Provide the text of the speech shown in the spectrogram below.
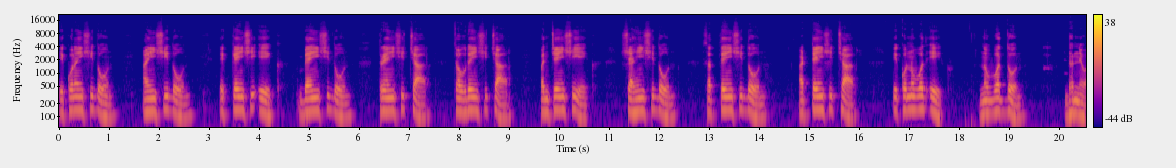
एकोणऐंशी दोन ऐंशी दोन एक्क्याऐंशी एक ब्याऐंशी दोन त्र्याऐंशी चार चौऱ्याऐंशी चार पंच्याऐंशी एक शहाऐंशी दोन सत्त्याऐंशी दोन अठ्ठ्याऐंशी चार एकोणनव्वद एक नव्वद दोन. धन्यवाद.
